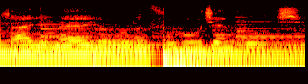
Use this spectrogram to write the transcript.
再也没有了负肩哭泣。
